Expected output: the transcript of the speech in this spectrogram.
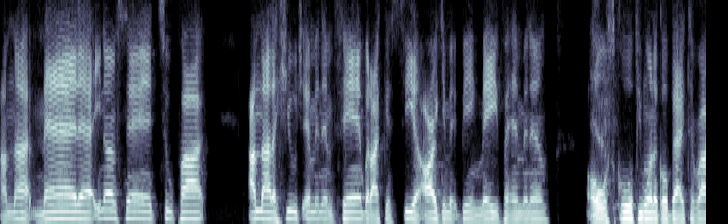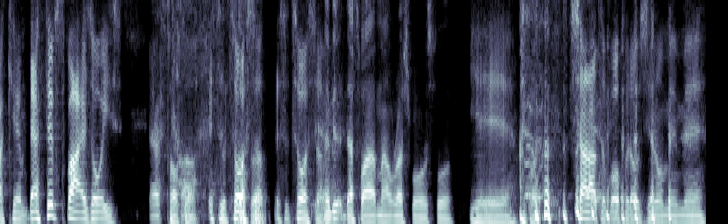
I'm not mad at you know what I'm saying Tupac. I'm not a huge Eminem fan, but I can see an argument being made for Eminem. Old school, if you want to go back to Rakim. That fifth spot is always That's Toss up. tough. it's a It's toss toss up. up. It's a toss up. Maybe that's why Mount Rushmore is for. Yeah, yeah, yeah. Shout out to both of those gentlemen, man.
